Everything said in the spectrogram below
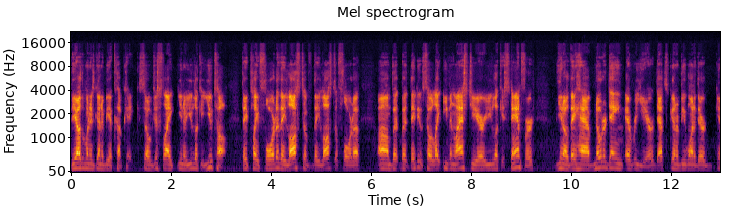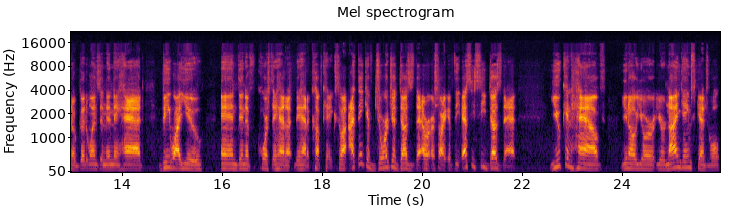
The other one is going to be a cupcake. So just like you know, you look at Utah. They played Florida. They lost to they lost to Florida, um, but but they do. So like even last year, you look at Stanford. You know they have Notre Dame every year. That's going to be one of their you know good ones. And then they had BYU, and then of course they had a they had a cupcake. So I think if Georgia does that, or, or sorry, if the SEC does that, you can have you know your your nine game schedule.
